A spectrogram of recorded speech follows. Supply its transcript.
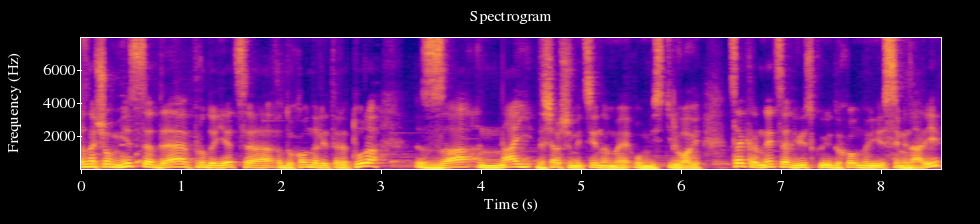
Я знайшов місце, де продається духовна література за найдешевшими цінами у місті Львові. Це крамниця Львівської духовної семінарії.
